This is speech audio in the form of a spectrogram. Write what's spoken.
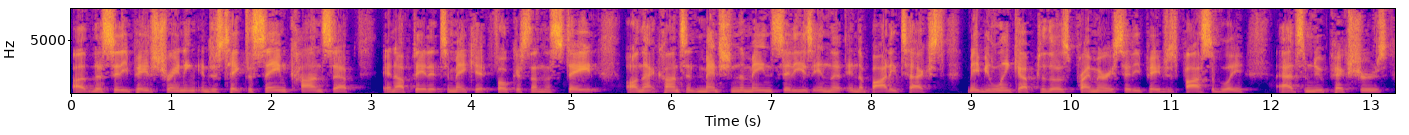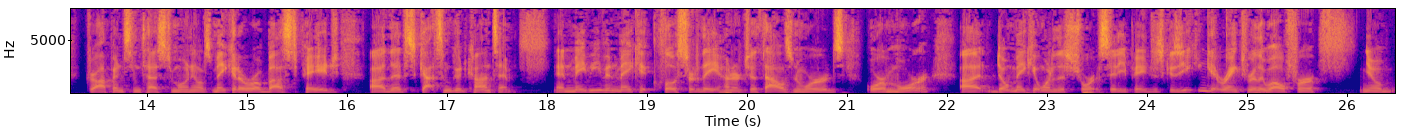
uh, the city page training, and just take the same concept and update it to make it focused on the state. On that content, mention the main cities in the in the body text. Maybe link up to those primary city pages, possibly add some new pictures, drop in some testimonials, make it a robust page uh, that's got some good content, and maybe even make it closer to the 800 to 1,000 words or more. Uh, don't make it one of the short city pages because you can get ranked really well for you know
